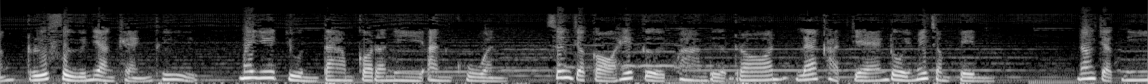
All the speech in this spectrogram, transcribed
งหรือฝืนอย่างแข็งทื่อ ไม่ยืดหยุ่นตามกรณีอันควร ซึ่งจะก่อให้เกิดความเดือดร้อนและขัดแย้งโดยไม่จำเป็น นอกจากนี้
